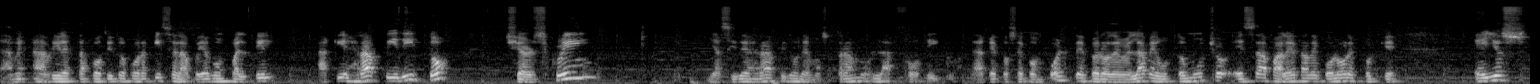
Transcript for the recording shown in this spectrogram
Déjame abrir esta fotito por aquí, se la voy a compartir aquí rapidito. Share screen. y así de rápido le mostramos la fotico, ya que esto se comporte, pero de verdad me gustó mucho esa paleta de colores porque ellos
